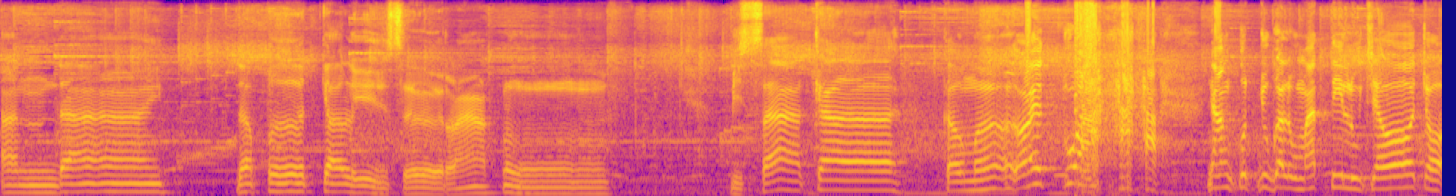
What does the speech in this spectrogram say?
Andai dapet kali seratus Bisakah kau me... Wah, nyangkut juga lu mati lu cocok.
